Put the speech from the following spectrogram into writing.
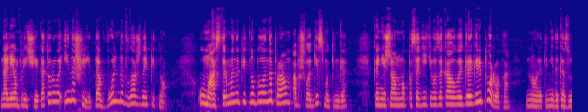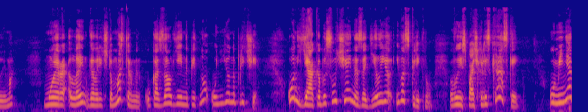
на левом плече которого и нашли довольно влажное пятно. У Мастермена пятно было на правом обшлаге смокинга. Конечно, он мог посадить его, закалывая Грегори Порлока, но это недоказуемо. Мойра Лейн говорит, что Мастермен указал ей на пятно у нее на плече. Он якобы случайно задел ее и воскликнул. «Вы испачкались краской!» «У меня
